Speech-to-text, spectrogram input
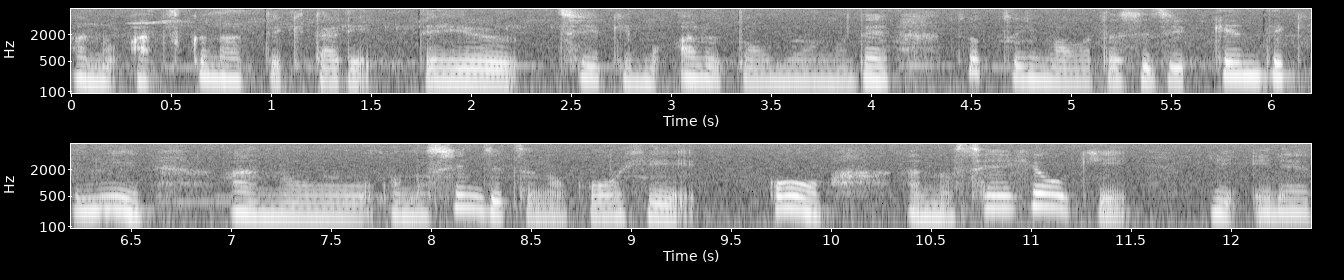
あの暑くなってきたりっていう地域もあると思うのでちょっと今私実験的にあのこの真実のコーヒーをあの製氷機に入れ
